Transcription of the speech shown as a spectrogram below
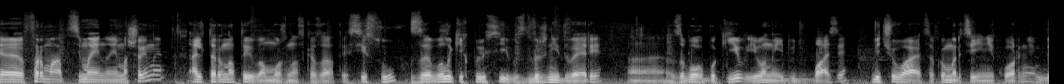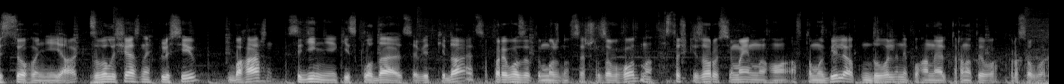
е, формат сімейної машини. Альтернатива, можна сказати, сісув з великих плюсів здвижні двері е, з обох боків, і вони йдуть в базі. Відчуваються комерційні корні, без цього ніяк. З величезних плюсів багажник, сидіння, які складаються, відкидаються. Перевозити можна все, що завгодно. З точки зору сімейного автомобіля доволі непогана альтернатива кросоверу.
